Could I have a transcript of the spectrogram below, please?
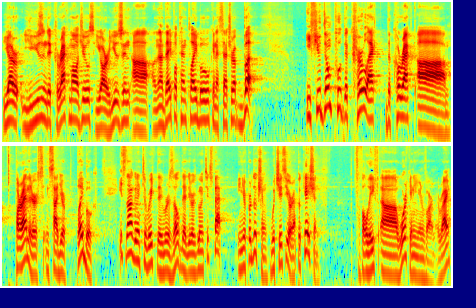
you are using the correct modules, you are using uh, an idempotent playbook, and etc. But if you don't put the correct, the correct uh, parameters inside your playbook, it's not going to reach the result that you're going to expect in your production, which is your application fully uh, working in your environment, right?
